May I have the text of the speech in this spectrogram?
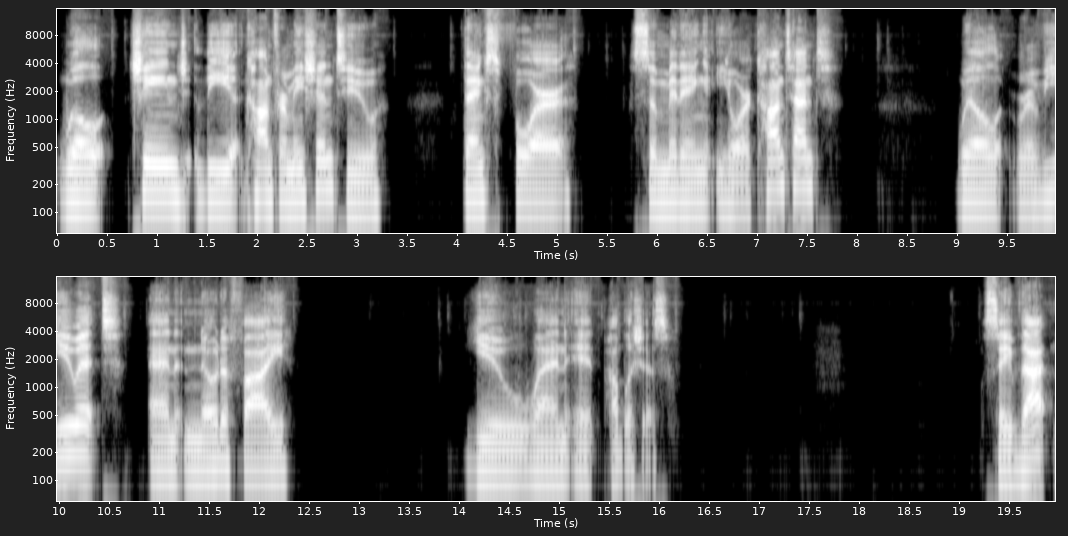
We'll change the confirmation to thanks for submitting your content We'll review it and notify you when it publishes. Save that.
